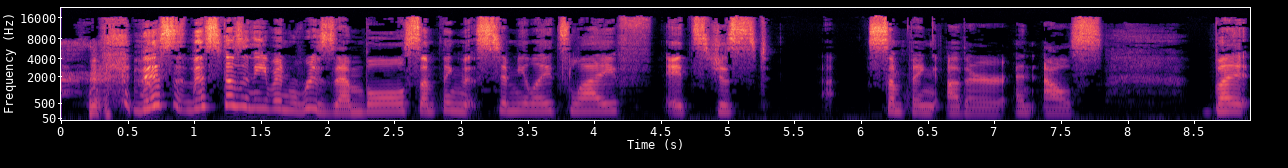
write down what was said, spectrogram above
this, this doesn't even resemble something that simulates life. It's just something other and else. But,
